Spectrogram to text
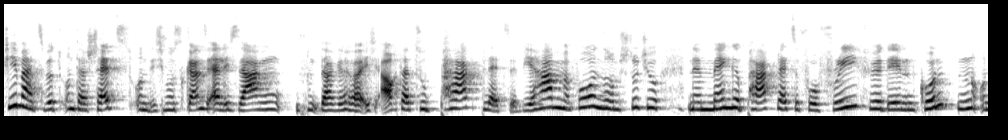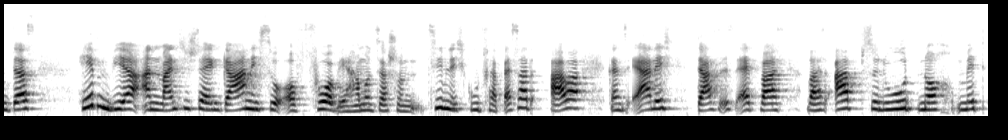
Vielmals wird unterschätzt und ich muss ganz ehrlich sagen, da gehöre ich auch dazu, Parkplätze. Wir haben vor unserem Studio eine Menge Parkplätze for free für den Kunden und das heben wir an manchen Stellen gar nicht so oft vor. Wir haben uns da schon ziemlich gut verbessert, aber ganz ehrlich, das ist etwas, was absolut noch mit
